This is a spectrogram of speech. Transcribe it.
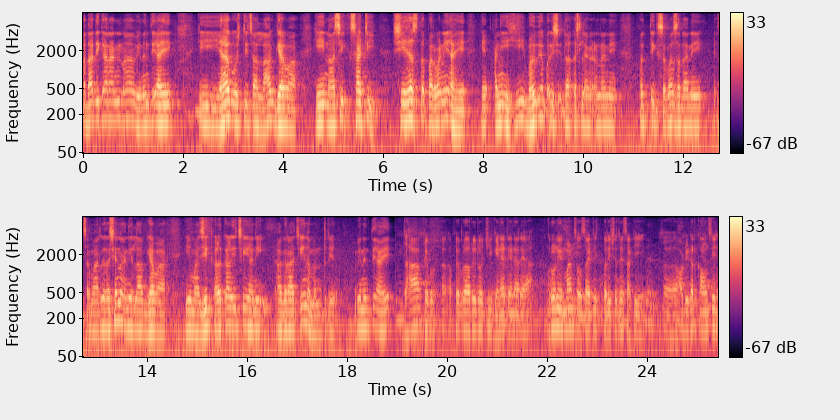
पदाधिकाऱ्यांना विनंती आहे की ह्या गोष्टीचा लाभ घ्यावा. ही नाशिकसाठी सिंहस्थ पर्वणी आहे. हे आणि ही भव्य परिषद असल्याकारणाने प्रत्येक सभासदाने याचं मार्गदर्शन आणि लाभ घ्यावा ही माझी कळकळीची आणि आग्रहाची नमंत्री विनंती आहे. दहा फेब्रु फेब्रुवारी रोजी घेण्यात येणाऱ्या गृहनिर्माण सोसायटी परिषदेसाठी ऑडिटर काउन्सिल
